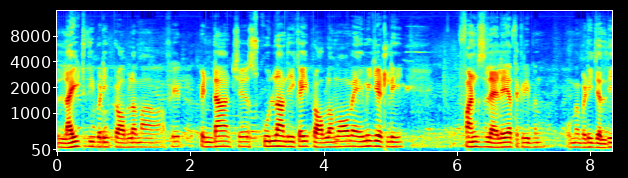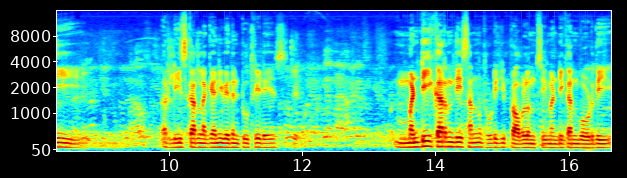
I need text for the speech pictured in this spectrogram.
ਲਾਈਟ ਦੀ ਬੜੀ ਪ੍ਰੋਬਲਮ ਆ ਫਿਰ ਪਿੰਡਾਂ 'ਚ ਸਕੂਲਾਂ ਦੀ ਕਈ ਪ੍ਰੋਬਲਮ ਆ ਉਹ ਮੈਂ ਇਮੀਡੀਏਟਲੀ ਫੰਡਸ ਲੈ ਲਏ ਆ ਤਕਰੀਬਨ ਉਹ ਮੈਂ ਬੜੀ ਜਲਦੀ ਰਿਲੀਜ਼ ਕਰਨ ਲੱਗਿਆ ਜੀ ਵਿਦਨ 2-3 ਡੇਜ਼ ਮੰਡੀਕਰਨ ਦੀ ਸਾਨੂੰ ਥੋੜੀ ਜੀ ਪ੍ਰੋਬਲਮ ਸੀ ਮੰਡੀਕਰਨ ਬੋਰਡ ਦੀ।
